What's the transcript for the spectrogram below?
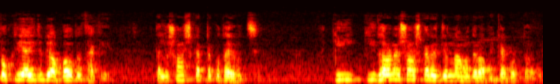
প্রক্রিয়ায় যদি অব্যাহত থাকে তাহলে সংস্কারটা কোথায় হচ্ছে? কি কি ধরনের সংস্কারের জন্য আমাদের অপেক্ষা করতে হবে?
